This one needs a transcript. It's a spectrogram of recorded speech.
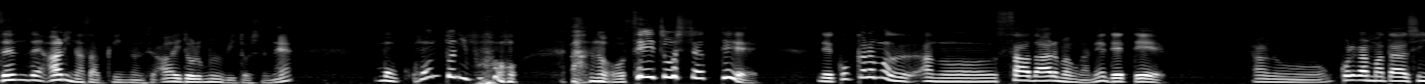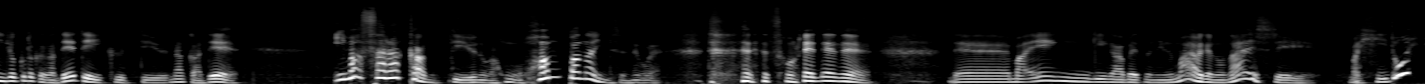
全然ありな作品なんですよ。アイドルムービーとしてね。もう本当にもうあの成長しちゃってでこっからまずあのサードアルバムがね出てあのこれからまた新曲とかが出ていくっていう中で今更感っていうのがもう半端ないんですよねこれ それでねで、まあ、演技が別にうまいわけでもないし、まあ、ひどいっ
